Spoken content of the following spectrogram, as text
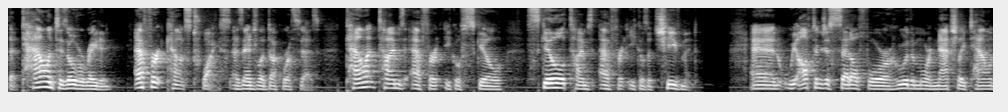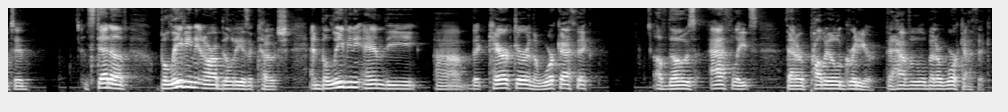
that talent is overrated. Effort counts twice, as Angela Duckworth says. Talent times effort equals skill. Skill times effort equals achievement. And we often just settle for who are the more naturally talented instead of believing in our ability as a coach and believing in the uh, the character and the work ethic of those athletes that are probably a little grittier, that have a little better work ethic,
